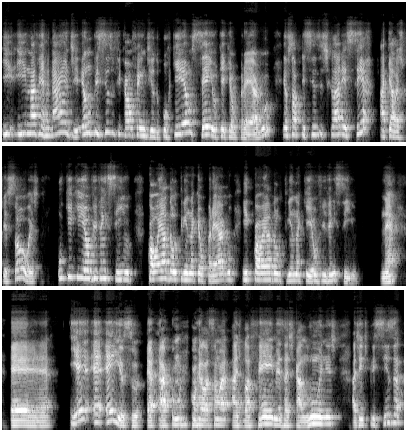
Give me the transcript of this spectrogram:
E, e, na verdade, eu não preciso ficar ofendido, porque eu sei o que, que eu prego, eu só preciso esclarecer aquelas pessoas o que, que eu vivencio, qual é a doutrina que eu prego e qual é a doutrina que eu vivencio, né? É, e é, é, é isso, é, é, com, com, relação às blasfêmias, às calúnias, a gente precisa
